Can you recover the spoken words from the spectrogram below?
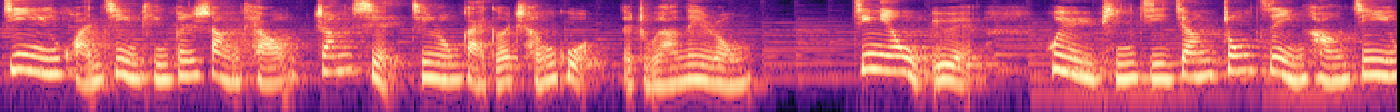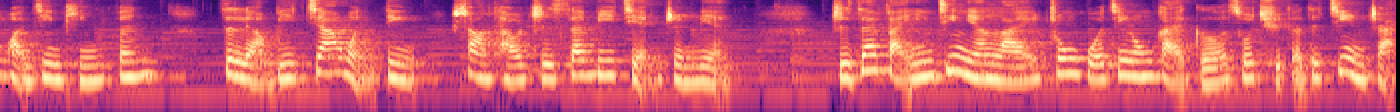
经营环境评分上调，彰显金融改革成果的主要内容。今年五月，惠誉评级将中资银行经营环境评分自两 B 加稳定上调至三 B 减正面，旨在反映近年来中国金融改革所取得的进展。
